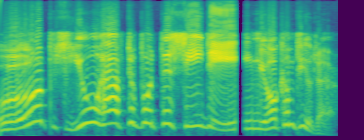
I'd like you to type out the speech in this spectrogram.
Oops, you have to put the CD in your computer.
